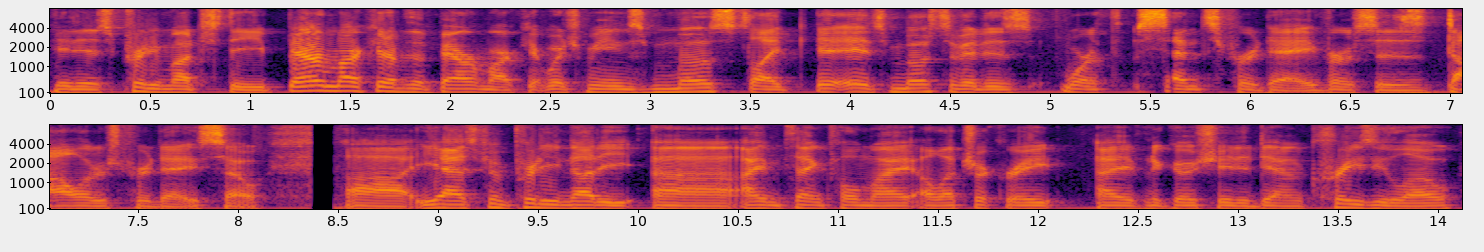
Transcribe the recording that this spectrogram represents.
it is pretty much the bear market of the bear market, which means most like it's most of it is worth cents per day versus dollars per day. So, uh, yeah, it's been pretty nutty. Uh, I'm thankful my electric rate I've negotiated down crazy low,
